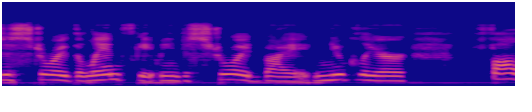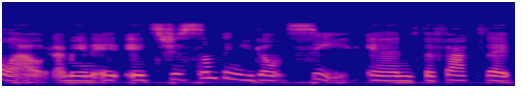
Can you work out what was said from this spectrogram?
destroyed the landscape being destroyed by nuclear fallout. I mean it, it's just something you don't see and the fact that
